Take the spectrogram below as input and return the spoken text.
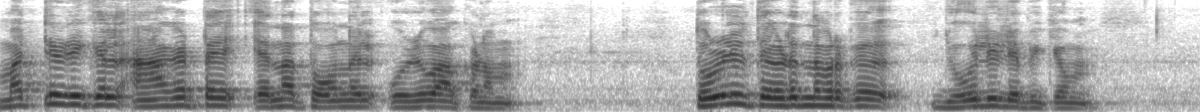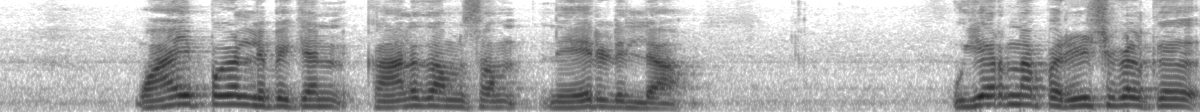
മറ്റൊരിക്കൽ ആകട്ടെ എന്ന തോന്നൽ ഒഴിവാക്കണം. തൊഴിൽ തേടുന്നവർക്ക് ജോലി ലഭിക്കും. വായ്പകൾ ലഭിക്കാൻ കാലതാമസം നേരിടില്ല. ഉയർന്ന പരീക്ഷകൾക്ക്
